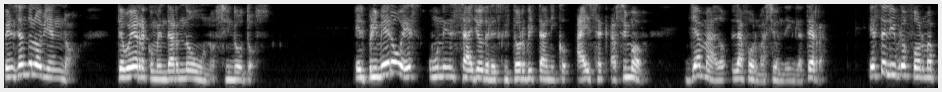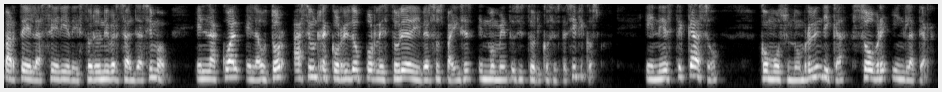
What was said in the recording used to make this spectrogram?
Pensándolo bien, no. Te voy a recomendar no uno, sino dos. El primero es un ensayo del escritor británico Isaac Asimov, llamado La formación de Inglaterra. Este libro forma parte de la serie de Historia Universal de Asimov, en la cual el autor hace un recorrido por la historia de diversos países en momentos históricos específicos. En este caso, como su nombre lo indica, sobre Inglaterra.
